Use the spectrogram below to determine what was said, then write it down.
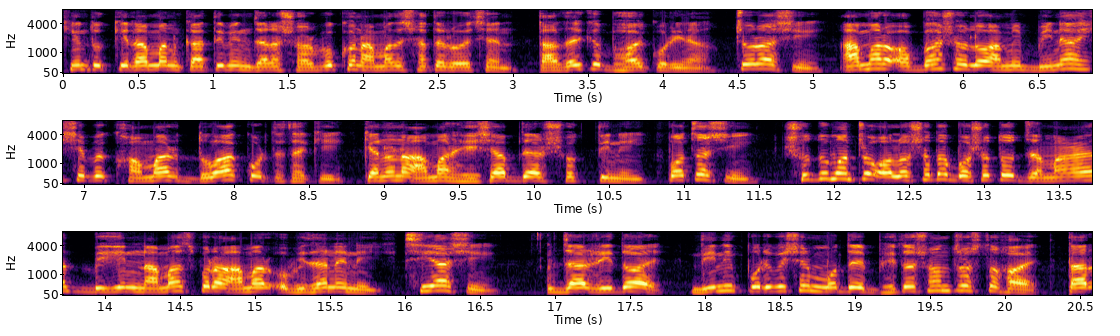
কিন্তু কিরামান, কাতিবিন যারা সর্বক্ষণ আমাদের সাথে রয়েছেন, তাদেরকে ভয় করি না। চৌরাশি, আমার অভ্যাস হলো আমি বিনা হিসেবে ক্ষমার দোয়া করতে থাকি, কেননা আমার হিসাব দেওয়ার শক্তি নেই। পঁচাশি, শুধুমাত্র অলসতা বশত জামায়াতবিহীন নামাজ পড়া আমার অভিধানে নেই। ছিয়াশি যার হৃদয় দিনী পরিবেশের মধ্যে ভীত সন্ত্রস্ত হয়, তার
